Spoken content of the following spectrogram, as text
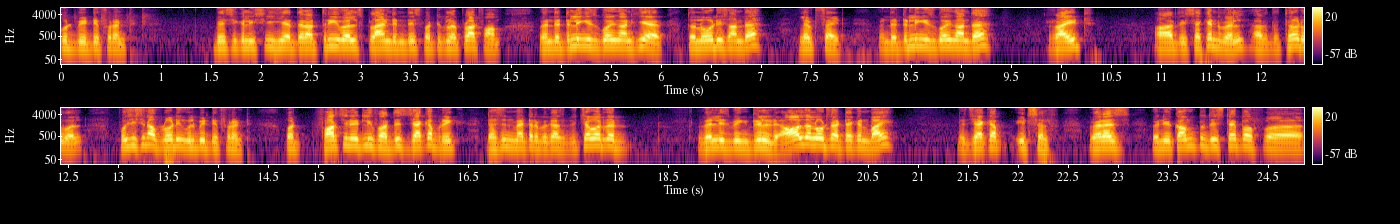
could be different. Basically see here there are 3 wells planned in this particular platform. When the drilling is going on here, the load is on the left side. When the drilling is going on the right or the second well or the third well, position of loading will be different. But fortunately for this jack-up rig does not matter because whichever the well is being drilled, all the loads are taken by the jack-up itself. Whereas, when you come to this type of uh, uh,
